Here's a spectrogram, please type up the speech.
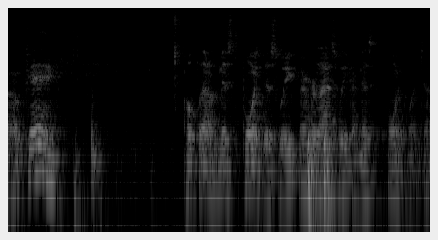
Okay. Hopefully I don't miss the point this week. Remember last week I missed the point one time.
